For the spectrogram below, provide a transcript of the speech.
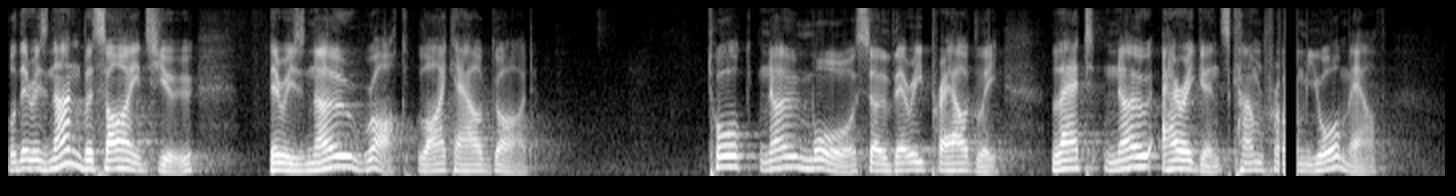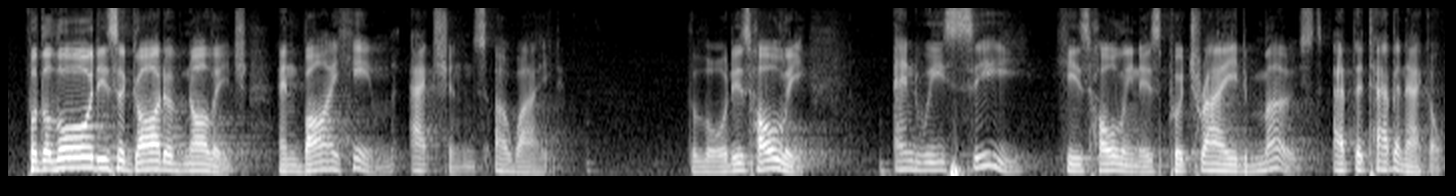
for there is none besides you. There is no rock like our God. Talk no more so very proudly. Let no arrogance come from your mouth. For the Lord is a God of knowledge, and by him actions are weighed. The Lord is holy, and we see his holiness portrayed most at the tabernacle.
